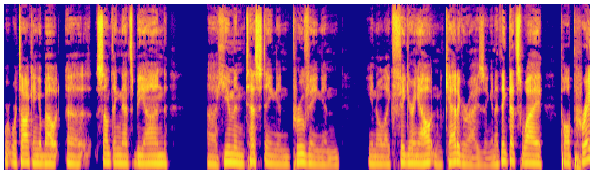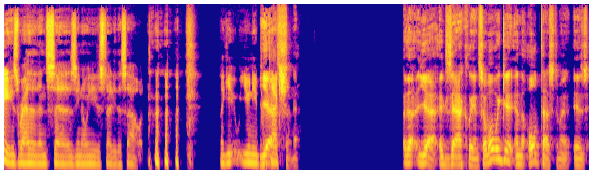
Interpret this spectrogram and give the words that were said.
we're, we're talking about uh, something that's beyond uh, human testing and proving and you know like figuring out and categorizing and i think that's why paul prays rather than says you know we need to study this out like you you need protection yes. The, yeah exactly and so what we get in the old testament is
